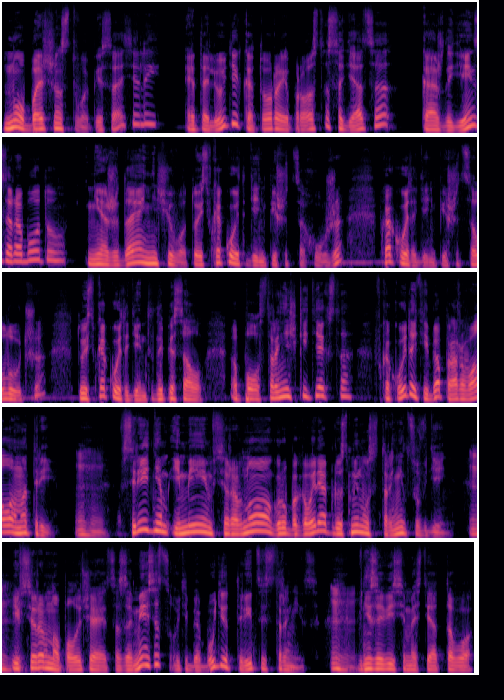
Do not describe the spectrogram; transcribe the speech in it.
Но большинство писателей это люди, которые просто садятся каждый день за работу, не ожидая ничего. То есть в какой-то день пишется хуже, в какой-то день пишется лучше. То есть в какой-то день ты написал э, полстранички текста, в какой-то тебя прорвало на три. Угу. В среднем имеем все равно, грубо говоря, плюс-минус страницу в день. Угу. И все равно получается за месяц у тебя будет 30 страниц. Угу. Вне зависимости от того,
